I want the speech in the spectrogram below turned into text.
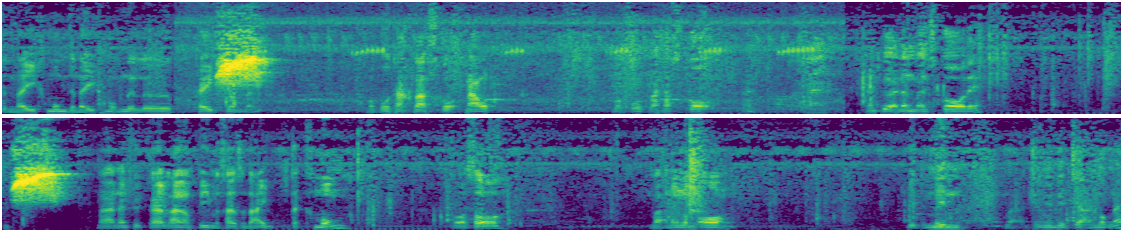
ចំណៃខ្មុំចំណៃខ្មុំនៅលើផេកខ្ញុំហ្នឹងបងប្អូនថាខ្លាស្កកថ្នោតបងប្អូនខ្លះថាស្កកហ្នឹងគឺអាហ្នឹងមិនមែនស្កទេបាទហ្នឹងគឺកើតឡើងអំពីម្សៅសណ្ដែកទឹកខ្មុំកសបាទនឹងលំអងវីតាមីនបាទអញ្ចឹងវាមានច្រើនមុខណា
